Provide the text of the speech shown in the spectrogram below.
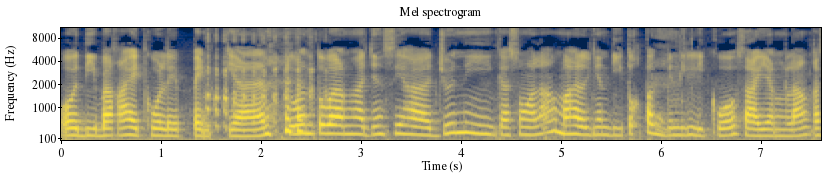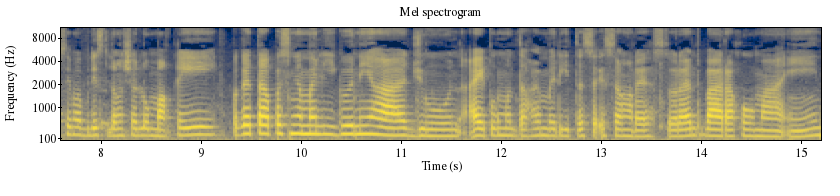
O di ba kahit kulay pink yan. Tuwang-tuwa nga dyan si Hajun eh. Kaso nga lang ang mahal niyan dito kapag binili ko. Sayang lang kasi mabilis lang siya lumaki. Pagkatapos nga maligo ni Hajun ay pumunta kami rito sa isang restaurant para kumain.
